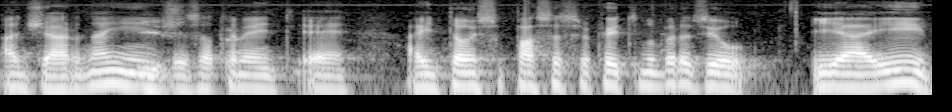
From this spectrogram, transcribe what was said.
Adiar na Índia, isso, tá. exatamente. Tá. É. Aí, então isso passa a ser feito no Brasil. E aí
